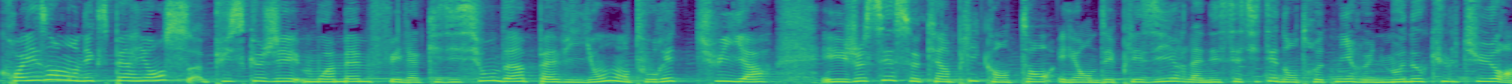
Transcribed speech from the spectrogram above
Croyez-en mon expérience, puisque j'ai moi-même fait l'acquisition d'un pavillon entouré de tuyas. Et je sais ce qu'implique en temps et en déplaisir la nécessité d'entretenir une monoculture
